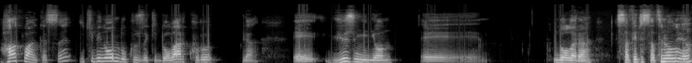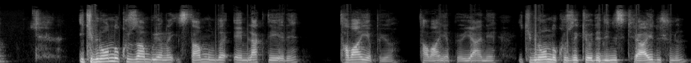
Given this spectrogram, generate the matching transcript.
Halk Bankası 2019'daki dolar kuruyla e, 100 milyon e, dolara Safir'i satın alıyor. 2019'dan bu yana İstanbul'da emlak değeri tavan yapıyor. Tavan yapıyor. Yani 2019'daki ödediğiniz kirayı düşünün.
